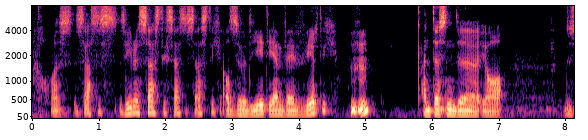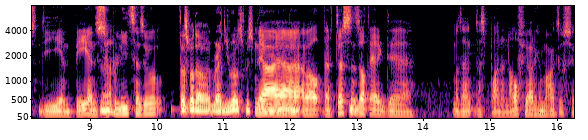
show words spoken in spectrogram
goh, het, 66 67, 66 als zo de ETM 45. Mhm. En tussen de, ja, dus de JMP en de Superleads en zo, Dat is wat Randy Rhodes moest spelen. ja, ja, wel, daartussen zat eigenlijk de... Maar dat, dat is pas een half jaar gemaakt of zo.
